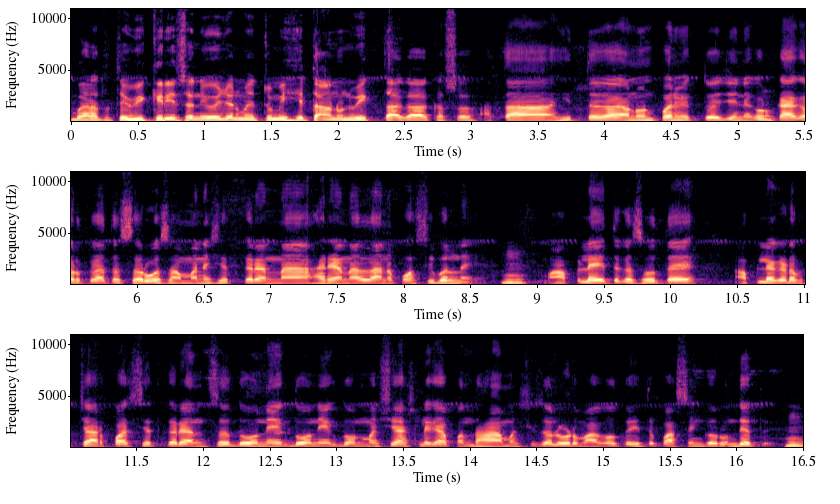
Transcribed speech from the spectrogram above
बरं आता ते विक्रीचं नियोजन म्हणजे तुम्ही हिथं आणून विकता का कसं? आता इथं आणून पण विकतोय. जेणेकरून काय करतोय आता सर्वसामान्य शेतकऱ्यांना हरियाणाला जाणं पॉसिबल नाही. आपल्या इथं कसं होतंय आपल्याकडं चार पाच शेतकऱ्यांचं दोन एक दोन एक दोन म्हशी असले की आपण दहा म्हशीचा लोड मागवतो इथं पासिंग करून देतोय.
